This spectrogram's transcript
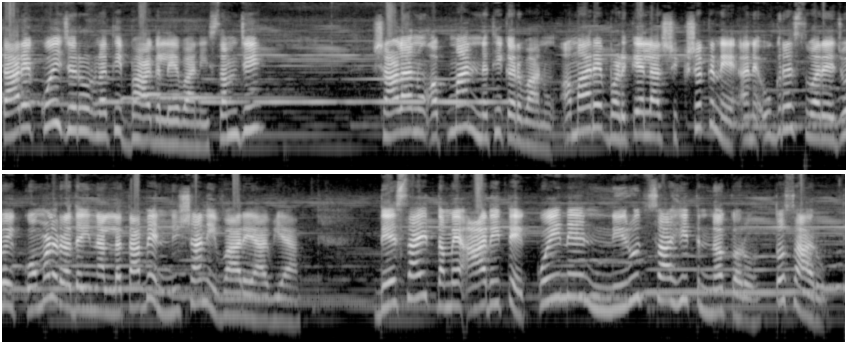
તારે કોઈ જરૂર નથી ભાગ લેવાની, સમજી? શાળાનું અપમાન નથી કરવાનું. અમારે ભડકેલા શિક્ષકને અને ઉગ્ર સ્વરે જોઈ કોમળ હૃદયના લતાબેન નિશાની વારે આવ્યા. દેસાઈ, તમે આ રીતે કોઈને નિરુત્સાહિત ન કરો. તો સારું.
